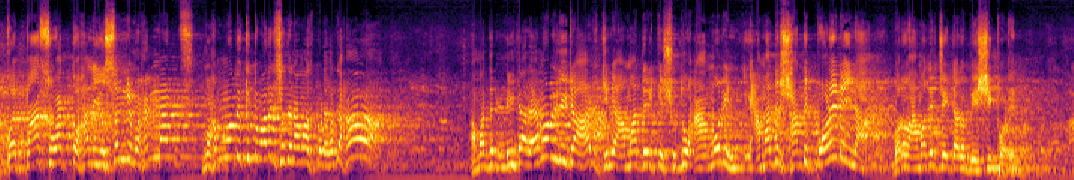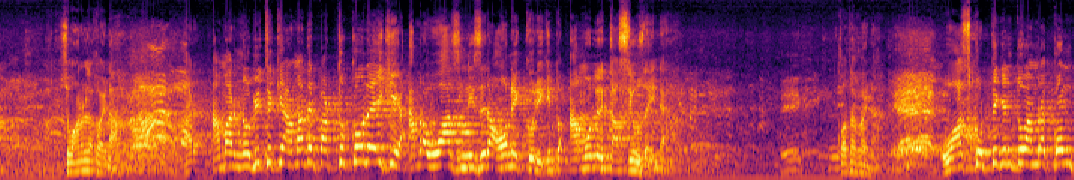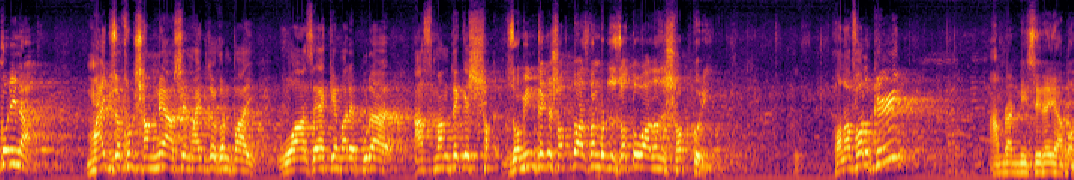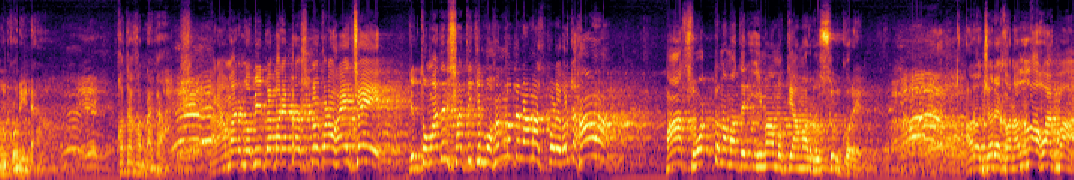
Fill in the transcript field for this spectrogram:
কয়, পাঁচ ওয়াক্ত হাল ইউসল্লি মোহাম্মদ? মোহাম্মদও কি তোমাদের সাথে নামাজ পড়ে? বলতে হ্যাঁ আমাদের লিডার এমন লিডার যিনি আমাদেরকে শুধু আমল আমাদের সাথে পড়েনই না, বরং আমাদের চাইতে আরও বেশি পড়েন। সোহানুল্লাহ কয় না? আর আমার নবী থেকে আমাদের পার্থক্য হলো এই কি, আমরা ওয়াজ নিজেরা অনেক করি, কিন্তু আমলের কাছেও যাই না। কথা কয় না? ওয়াজ করতে কিন্তু আমরা কম করি না। মাইক যখন সামনে আসে, মাইক যখন পাই ওয়াজ একেবারে পুরা আসমান থেকে জমিন থেকে সপ্ত আসমান পর্যন্ত যত ওয়াজ আছে সব করি। ফলাফল কি? আমরা নিজেরাই আমল করি না। কথা কন না কা? আর আমার নবীর ব্যাপারে প্রশ্ন করা হয়েছে যে, তোমাদের সাথে কি মোহাম্মদ নামাজ পড়ে? বলতে হ্যাঁ পাঁচ ওয়াক্ত নামাজের ইমামতি আমার রসুল করেন। আরও জোরে কন, আল্লাহ আকবার।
